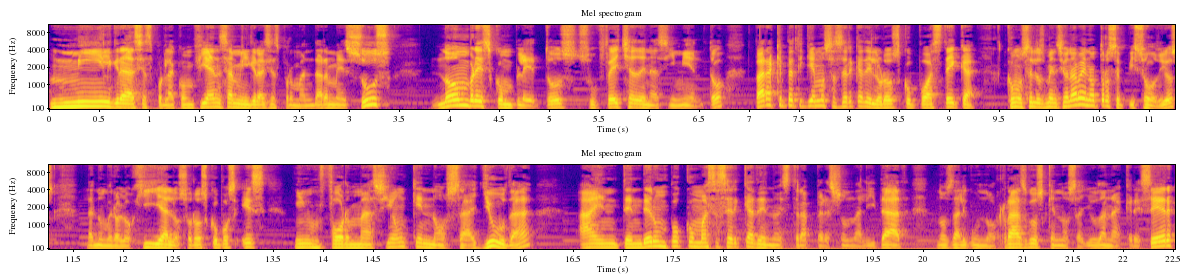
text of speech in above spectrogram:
mil gracias por la confianza, mil gracias por mandarme sus nombres completos, su fecha de nacimiento, para que platiquemos acerca del horóscopo azteca. Como se los mencionaba en otros episodios, la numerología, los horóscopos es información que nos ayuda a entender un poco más acerca de nuestra personalidad. Nos da algunos rasgos que nos ayudan a crecer,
